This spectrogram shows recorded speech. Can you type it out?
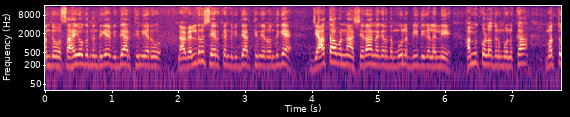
ಒಂದು ಸಹಯೋಗದೊಂದಿಗೆ ವಿದ್ಯಾರ್ಥಿನಿಯರು, ನಾವೆಲ್ಲರೂ ಸೇರ್ಕೊಂಡು ವಿದ್ಯಾರ್ಥಿನಿಯರೊಂದಿಗೆ ಜಾಥಾವನ್ನು ಶಿರಾನಗರದ ಮೂಲ ಬೀದಿಗಳಲ್ಲಿ ಹಮ್ಮಿಕೊಳ್ಳೋದ್ರ ಮೂಲಕ ಮತ್ತು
